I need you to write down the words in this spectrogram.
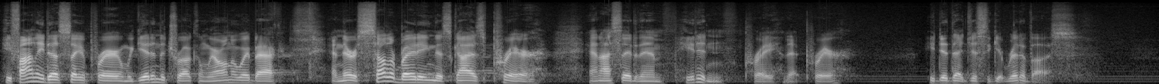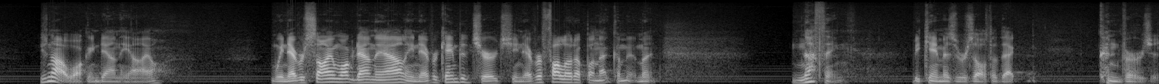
he finally does say a prayer, and we get in the truck and we're on the way back, and they're celebrating this guy's prayer. And I say to them, He didn't pray that prayer, He did that just to get rid of us. He's not walking down the aisle. We never saw him walk down the aisle. He never came to the church. He never followed up on that commitment. Nothing became as a result of that conversion.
